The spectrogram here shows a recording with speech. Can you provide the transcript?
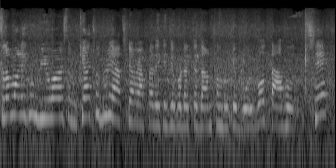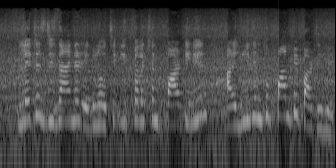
আসসালামু আলাইকুম ভিউয়ার্স আমি কেয়া চৌধুরী। আজকে আমি আপনাদেরকে যে প্রোডাক্টের দাম সম্পর্কে বলব তা হচ্ছে লেটেস্ট ডিজাইনের এগুলো হচ্ছে ঈদ কালেকশন পার্টি হিল আর এগুলি কিন্তু পাম্পি পার্টি হিল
